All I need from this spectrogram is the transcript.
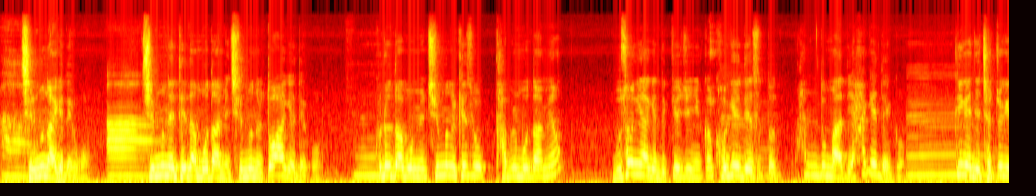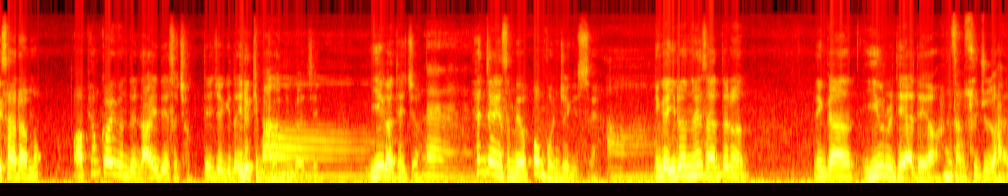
아. 질문하게 되고 아. 질문에 대답 못하면 질문을 또 하게 되고 음. 그러다 보면 질문을 계속 답을 못하면 무성의하게 느껴지니까 거기에 대해서 또 한두 마디 하게 되고 음. 그러니까 이제 저쪽의 사람은 아 평가위원들이 나에 대해서 적대적이다 이렇게 말하는 거지 아. 이해가 되죠 네네네. 현장에서 몇 번 본 적이 있어요 아. 그러니까 이런 회사들은 그러니까 이유를 대야 돼요 항상 수주 하-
